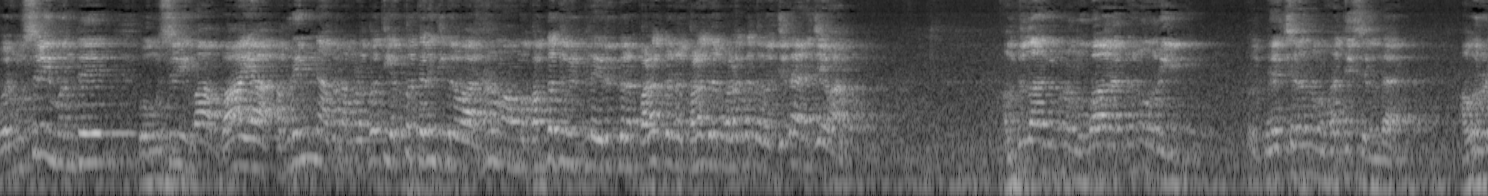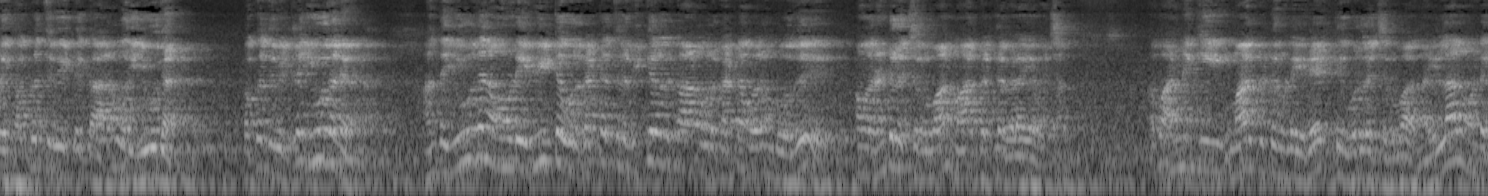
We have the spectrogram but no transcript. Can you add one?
ஒரு முஸ்லீம் வந்து ஓ முஸ்லீமா பாயா அப்படின்னு அவர் நம்மளை பத்தி எப்ப தெரிஞ்சுக்கிறவாருன்னா நம்ம அவங்க பக்கத்து வீட்டுல இருக்கிற பழக்கிற பழகுற பழக்கத்தை வச்சுதான் என்ன செய்வாங்க? அப்துல்லா இப்னு முபாரக்னு ஒரு ஒரு மிகச்சிறந்த முஹாதிஸ் இருந்தார். அவருடைய பக்கத்து வீட்டுக்காரன் ஒரு யூதன். பக்கத்து வீட்டுல யூதன் இருந்தான் அந்த யூதன் அவனுடைய வீட்டை ஒரு கட்டத்துல விற்கிறதுக்கான ஒரு கட்டம் வரும்போது அவன் ரெண்டு லட்சம் ரூபான்னு மார்க்கெட்ல விளைய வச்சான். அப்போ அன்னைக்கு மார்க்கெட்டினுடைய ரேட்டு ஒரு லட்சம் ரூபாய் தான். எல்லாரும் உன்ட்ட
